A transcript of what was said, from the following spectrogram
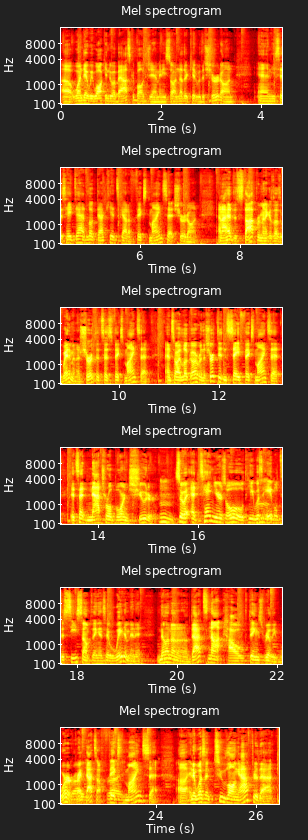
uh, one day we walk into a basketball gym and he saw another kid with a shirt on, and he says, "Hey, Dad, look, that kid's got a fixed mindset shirt on." And I had to stop for a minute because I was like, wait a minute, a shirt that says fixed mindset. And so I look over and the shirt didn't say fixed mindset, it said natural born shooter. Mm. So at 10 years old, he was mm. able to see something and say, well, wait a minute, no, no, no, no, that's not how things really work, right? right? That's a fixed right. mindset. Uh, and it wasn't too long after that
